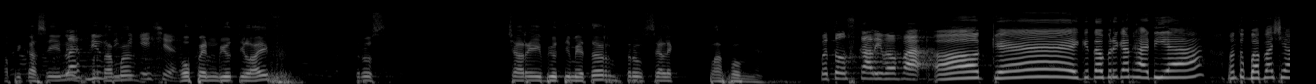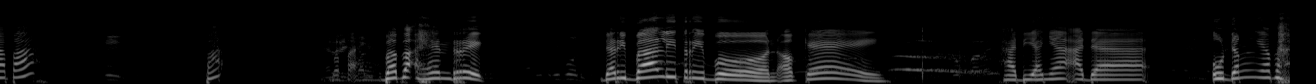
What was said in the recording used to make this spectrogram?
aplikasi ini Life pertama Open Beauty Life, terus cari beauty meter, terus select platformnya. Betul sekali Bapak. Oke, kita berikan hadiah untuk Bapak siapa? Hendrik. Pak? Bapak Hendrik. Bapak Hendrik. Dari Bali Tribun. Oke. Hadiahnya ada udeng ya Pak?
